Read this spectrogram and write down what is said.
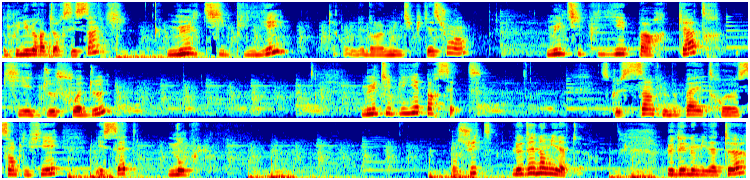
Donc le numérateur c'est 5, multiplié, car on est dans la multiplication, hein, multiplié par 4, qui est 2 fois 2, multiplié par 7. Parce que 5 ne peut pas être euh, simplifié, et 7 non plus. Ensuite, le dénominateur. Le dénominateur,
